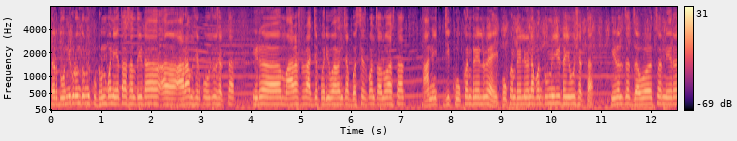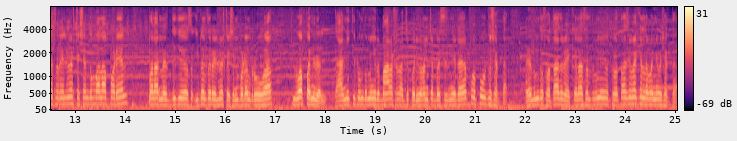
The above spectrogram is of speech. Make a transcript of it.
तर दोन्हीकडून तुम्ही कुठून पण येत असाल तर इथं आरामशीर पोहोचू शकता. इथं महाराष्ट्र राज्य परिवहनच्या बसेस पण चालू असतात आणि जी कोकण रेल्वे आहे कोकण रेल्वेनं पण तुम्ही इथं येऊ शकता. इडलचं जवळचं नियरेस्ट रेल्वे स्टेशन तुम्हाला पडेल. मला नजदीकी इडलचं रेल्वे स्टेशन पडेल रोहा किंवा पनवेल. आणि तिथून तुम्ही महाराष्ट्र राज्य परिवहनच्या बसेसने इथं पोहोचू शकता. आणि तुमचं स्वतःचं व्हेकल असेल तर तुम्ही स्वतःच्या व्हेकलला पण येऊ शकता.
